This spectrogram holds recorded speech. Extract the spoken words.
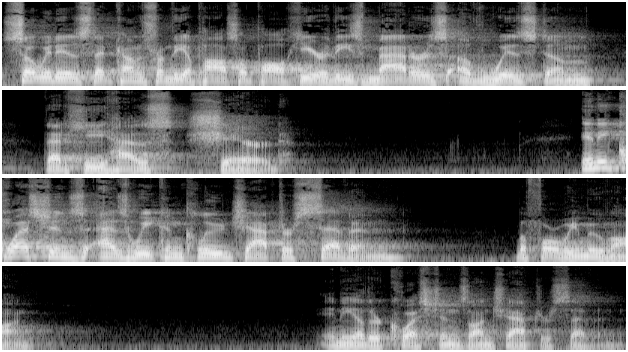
So it is that comes from the Apostle Paul here, these matters of wisdom that he has shared. Any questions as we conclude chapter 7 before we move on? Any other questions on chapter 7?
